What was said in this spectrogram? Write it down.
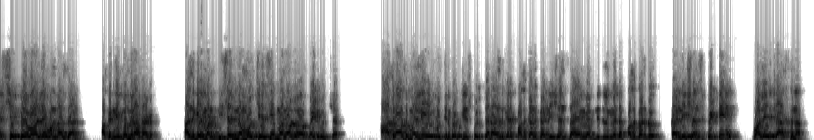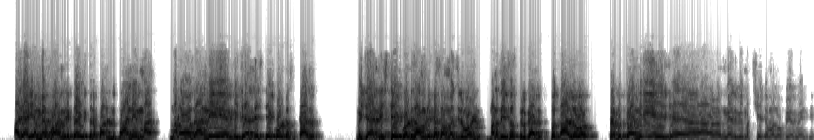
ఎస్ చెప్పే వాళ్ళే ఉండాలి దాంట్లో. అక్కడ నిబంధన అన్నాడు. అందుకే మన డిసెంట్ నమోదు చేసి మన వాళ్ళు బయటకు వచ్చారు. ఆ తర్వాత మళ్ళీ ఒత్తిడి కూడా తీసుకొచ్చారు. అందుకని పదకొండు కండిషన్స్ ఐఎంఎఫ్ నిధుల మీద పదకొండు కండిషన్స్ పెట్టి వాళ్ళు చేస్తున్నారు? అది ఐఎంఎఫ్ అమెరికా ఇస్తున్న పనులు. దాన్ని మనం దాన్ని మెజారిటీ స్టేక్ హోల్డర్స్ కాదు. మెజారిటీ స్టేక్ హోల్డర్స్ అమెరికా సంబంధించిన వాళ్ళు మన దేశస్తులు కాదు. సో దానిలో ప్రభుత్వాన్ని మీద విమర్శ చేయడం వల్ల ఉపయోగం ఏంటి?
